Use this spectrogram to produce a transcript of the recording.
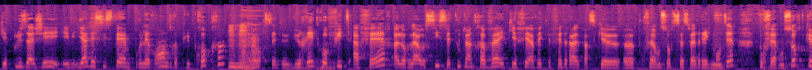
qui est plus âgé, il y a des systèmes pour les rendre plus propres. Mhm. Alors c'est de- du rétrofit à faire. Alors là aussi, c'est tout un travail qui est fait avec le fédéral parce que euh, pour faire en sorte que ça soit réglementaire, pour faire en sorte que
